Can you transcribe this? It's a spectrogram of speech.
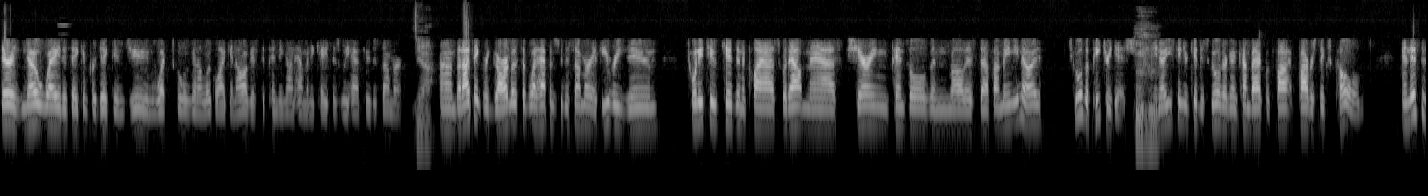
there, is no way that they can predict in June what school is going to look like in August, depending on how many cases we have through the summer. Yeah. Um, but I think regardless of what happens through the summer, if you resume 22 kids in a class without masks, sharing pencils and all this stuff, I mean, you know, school's a petri dish. Mhm. You know, you send your kid to school, they're going to come back with five, five or six colds. And this is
